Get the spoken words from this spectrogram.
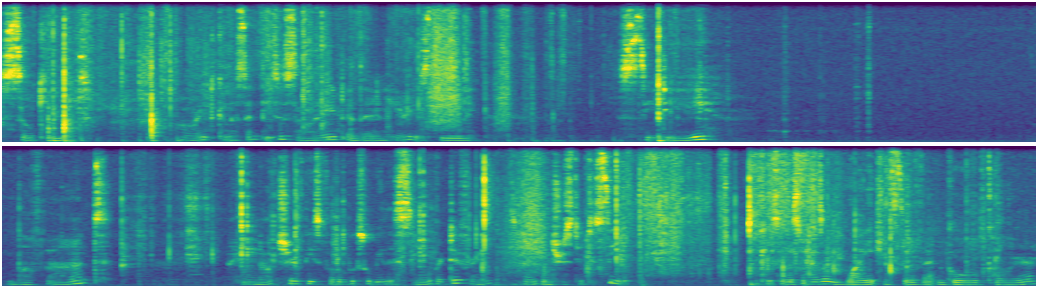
So cute. Alright, gonna set these aside. And then here is the CD. Love that. I'm not sure if these photo books will be the same or different. I'm interested to see. Okay, so this one has a white instead of that gold color.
